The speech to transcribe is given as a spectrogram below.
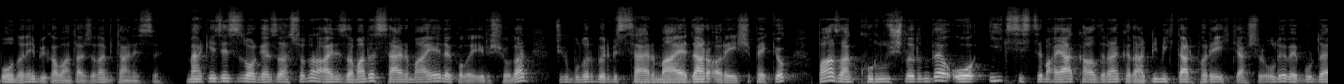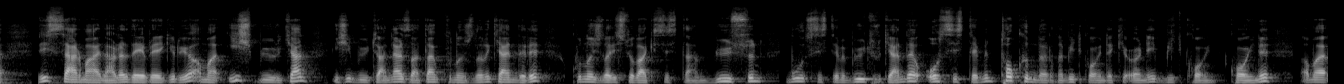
Bu onların en büyük avantajlarından bir tanesi. Merkeziyetsiz organizasyonlar aynı zamanda sermayeye de kolay erişiyorlar. Çünkü bunların böyle bir sermayedar arayışı pek yok. Bazen kuruluşlarında o ilk sistemi ayağa kaldırana kadar bir miktar paraya ihtiyaçları oluyor ve burada risk sermayedarları devreye giriyor. Ama iş büyürken işi büyütenler zaten kullanıcıların kendileri. Kullanıcılar istiyorlar ki sistem büyüsün. Bu sistemi büyütürken de o sistemin tokenlarını Bitcoin'deki örneği Bitcoin coin'i ama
